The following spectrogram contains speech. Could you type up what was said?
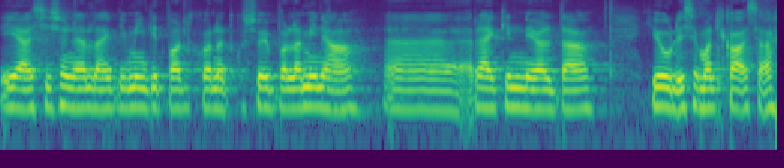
ja siis on jällegi mingid valdkonnad, kus võib-olla mina äh, räägin nii-öelda jõulisemalt kaasa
